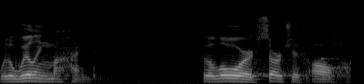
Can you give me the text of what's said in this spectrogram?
With a willing mind. For the Lord searcheth all hearts.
